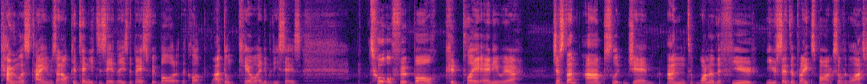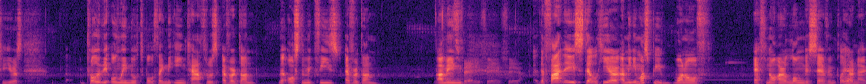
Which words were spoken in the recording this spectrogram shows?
countless times, and I'll continue to say it, that he's the best footballer at the club. I don't care what anybody says. Total football, could play anywhere. Just an absolute gem, and one of the few. You said the bright sparks over the last few years probably the only notable thing that Ian Cathro's ever done, that Austin McPhee's ever done. I mean, very, the fact that he's still here, I mean, he must be one of, if not our longest serving player now.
